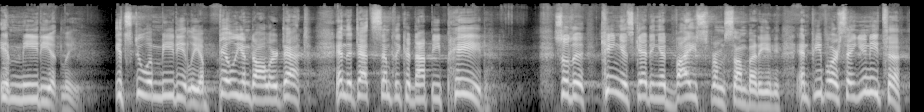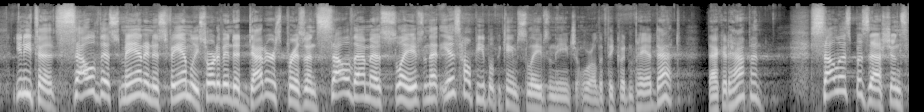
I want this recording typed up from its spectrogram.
immediately. It's due immediately, a billion dollar debt. And the debt simply could not be paid. So the king is getting advice from somebody, and, and people are saying, you need, to, you need to sell this man and his family sort of into debtor's prison, sell them as slaves. And that is how people became slaves in the ancient world if they couldn't pay a debt. That could happen. Sell his possessions,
